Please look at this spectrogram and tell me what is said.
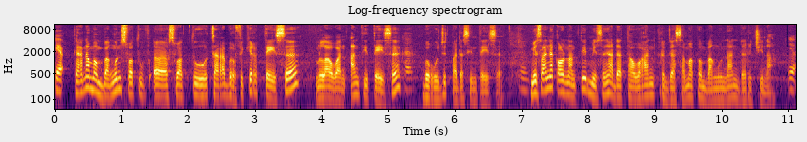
Ya. Karena membangun suatu uh, suatu cara berpikir tese melawan antitese okay. berwujud pada sintese. Hmm. Misalnya kalau nanti misalnya ada tawaran kerjasama pembangunan dari Cina. Ya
